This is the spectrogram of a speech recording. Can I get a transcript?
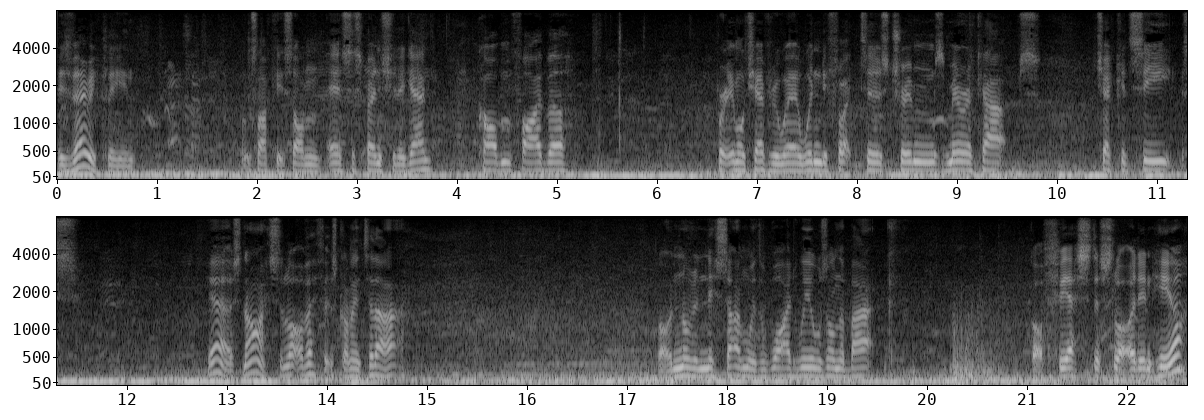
is very clean. Looks like it's on air suspension again. Carbon fibre pretty much everywhere. Wind deflectors trims mirror caps checkered seats yeah it's nice. A lot of effort's gone into that. Got another Nissan with wide wheels on the back. Got a Fiesta slotted in here.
